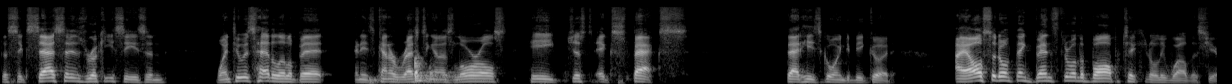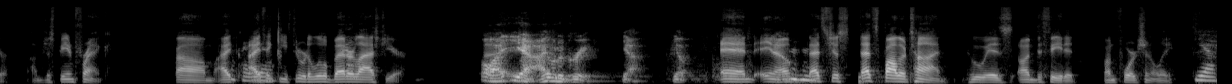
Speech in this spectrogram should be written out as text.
the success in his rookie season went to his head a little bit, and he's kind of resting on his laurels. He just expects that he's going to be good. I also don't think Ben's throwing the ball particularly well this year. I'm just being frank. Um, I, Okay, I yeah. think he threw it a little better last year. Oh, I, yeah, I would agree. Yeah. Yep. And, you know, Mhm. that's just, that's Father Time, who is undefeated, unfortunately. Yeah.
